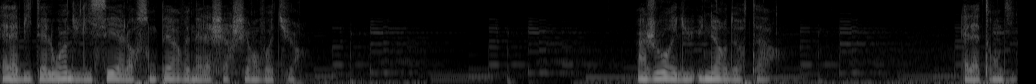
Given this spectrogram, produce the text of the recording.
Elle habitait loin du lycée, alors son père venait la chercher en voiture. Un jour, il eut une heure de retard. Elle attendit.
